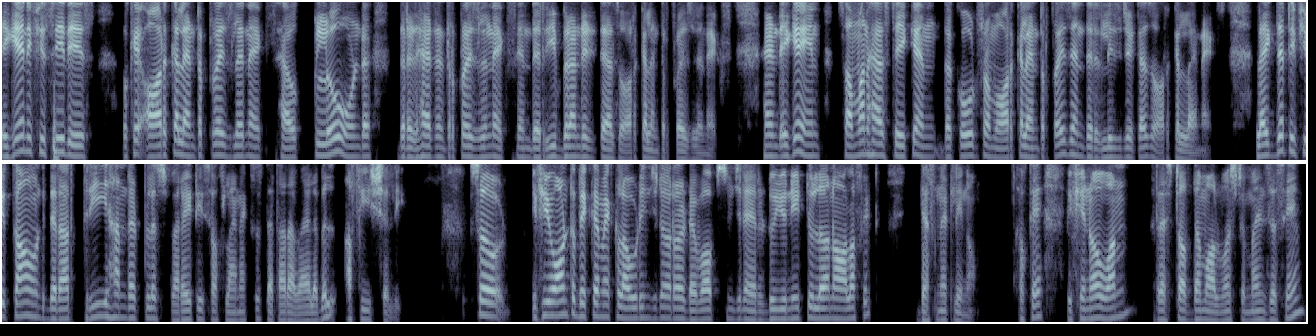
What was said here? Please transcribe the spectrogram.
Again, if you see this, okay, Oracle Enterprise Linux have cloned the Red Hat Enterprise Linux and they rebranded it as Oracle Enterprise Linux. And again, someone has taken the code from Oracle Enterprise and they released it as Oracle Linux. Like that, if you count, there are 300 plus varieties of Linuxes that are available officially. So if you want to become a cloud engineer or DevOps engineer, do you need to learn all of it? Definitely no. Okay. If you know one, rest of them almost remains the same.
